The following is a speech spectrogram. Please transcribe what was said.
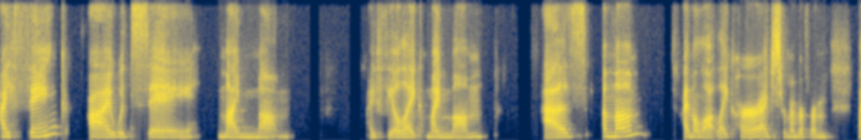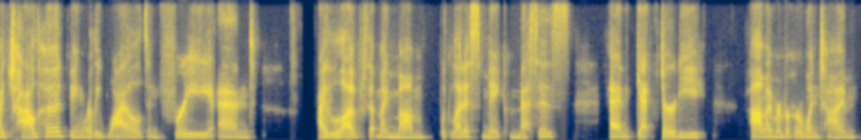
I think I would say my mom. I feel like my mom, as a mom, I'm a lot like her. I just remember from my childhood being really wild and free. And I loved that my mom would let us make messes and get dirty. Um, I remember her one time,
